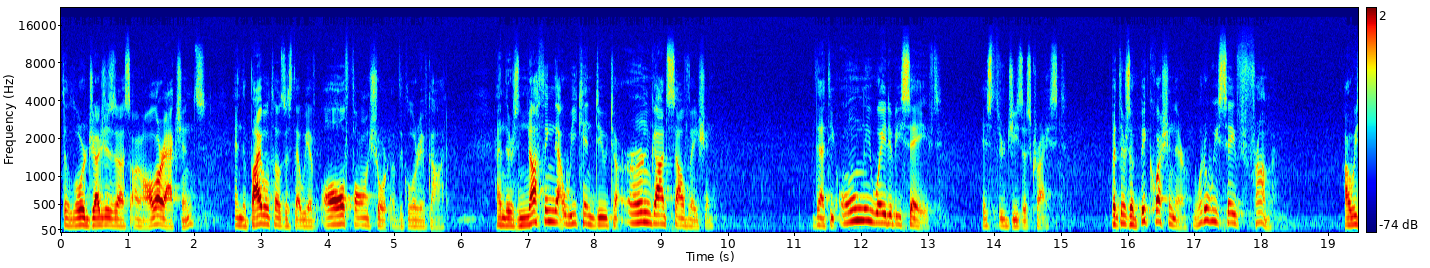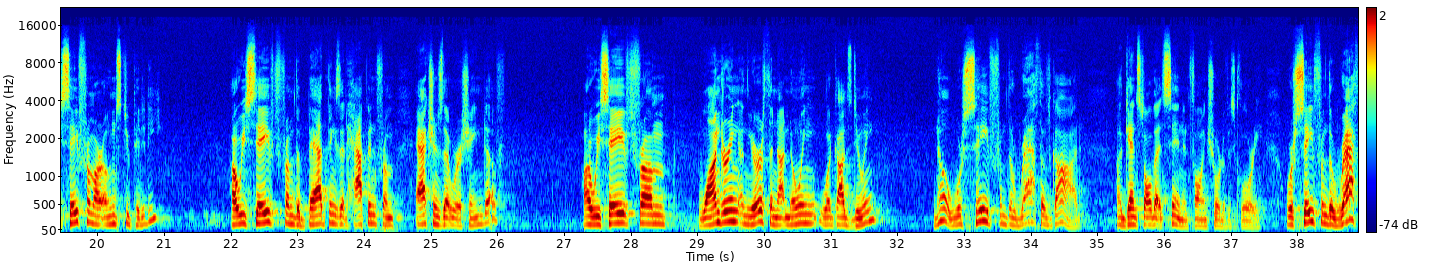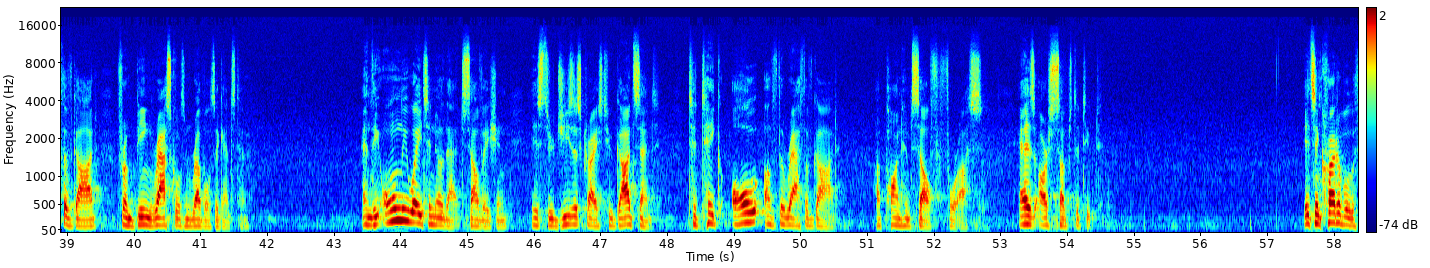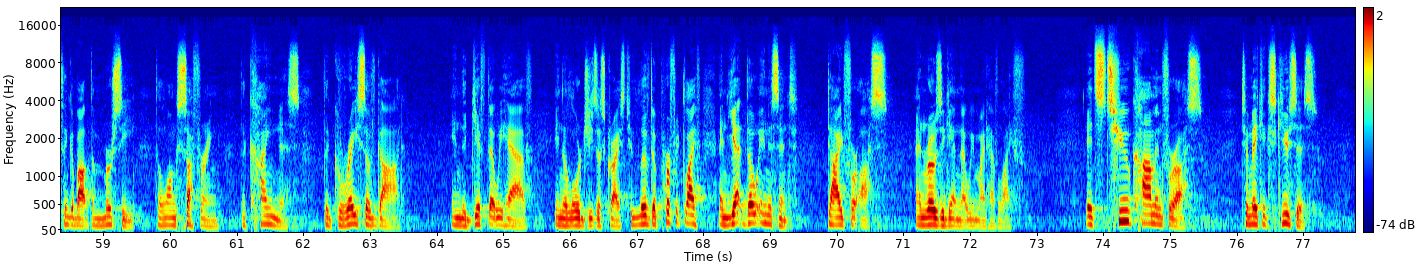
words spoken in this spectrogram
the Lord judges us on all our actions. And the Bible tells us that we have all fallen short of the glory of God. And there's nothing that we can do to earn God's salvation. That the only way to be saved is through Jesus Christ. But there's a big question there. What are we saved from? Are we saved from our own stupidity? Are we saved from the bad things that happen from actions that we're ashamed of? Are we saved from wandering on the earth and not knowing what God's doing? No, we're saved from the wrath of God against all that sin and falling short of his glory. We're saved from the wrath of God from being rascals and rebels against him. And the only way to know that salvation is through Jesus Christ, who God sent to take all of the wrath of God upon himself for us as our substitute. It's incredible to think about the mercy, the long suffering, the kindness, the grace of God in the gift that we have in the Lord Jesus Christ, who lived a perfect life and yet, though innocent, died for us and rose again that we might have life. It's too common for us to make excuses,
